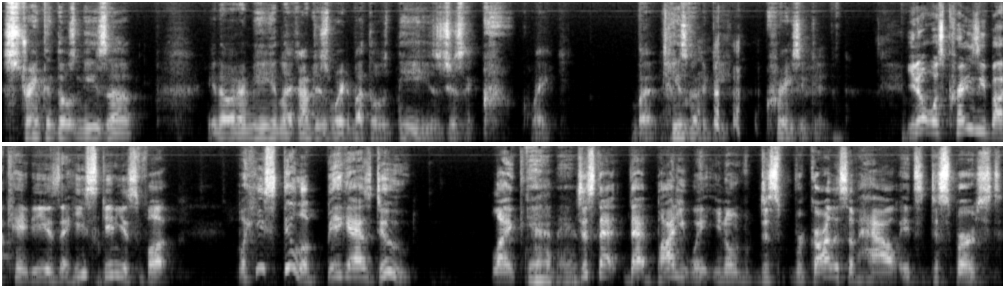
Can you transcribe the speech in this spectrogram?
strengthen those knees up. You know what I mean? Like I'm just worried about those knees, just like like. But he's gonna be crazy good. You know what's crazy about KD is that he's skinny as fuck, but he's still a big ass dude. Like Yeah, man. just that that body weight, you know, just regardless of how it's dispersed.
